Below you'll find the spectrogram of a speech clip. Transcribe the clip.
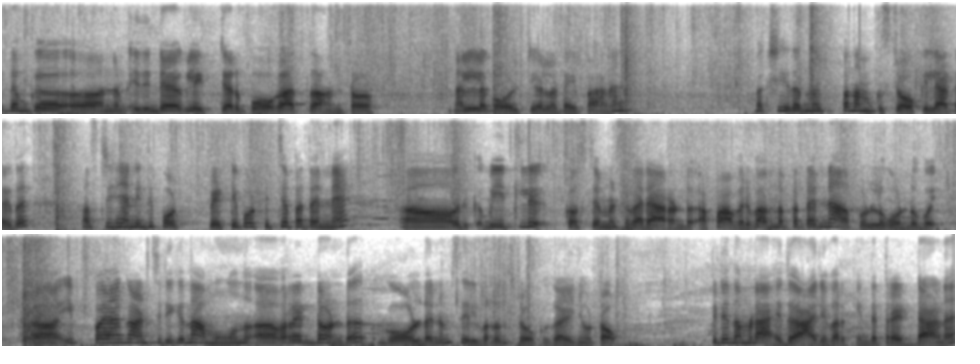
ഇത് നമുക്ക് ഇതിന്റെ ഗ്ലിറ്റർ പോകാത്തതാണ് കേട്ടോ നല്ല ക്വാളിറ്റിയുള്ള ടൈപ്പാണ് പക്ഷേ ഇതൊന്നും ഇപ്പം നമുക്ക് സ്റ്റോക്കില്ലാത്ത ഇത് ഫസ്റ്റ് ഞാനിത് പൊ പെട്ടി പൊട്ടിച്ചപ്പോൾ തന്നെ ഒരു വീട്ടിൽ കസ്റ്റമേഴ്സ് വരാറുണ്ട്. അപ്പോൾ അവർ വന്നപ്പോൾ തന്നെ ആ ഫുള്ള് കൊണ്ടുപോയി. ഇപ്പോൾ ഞാൻ കാണിച്ചിരിക്കുന്ന മൂന്ന് റെഡ് ഉണ്ട്. ഗോൾഡനും സിൽവറും സ്റ്റോക്ക് കഴിഞ്ഞു കേട്ടോ പിന്നെ നമ്മുടെ ഇത് അരിവർക്കിന്റെ ത്രെഡാണ്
